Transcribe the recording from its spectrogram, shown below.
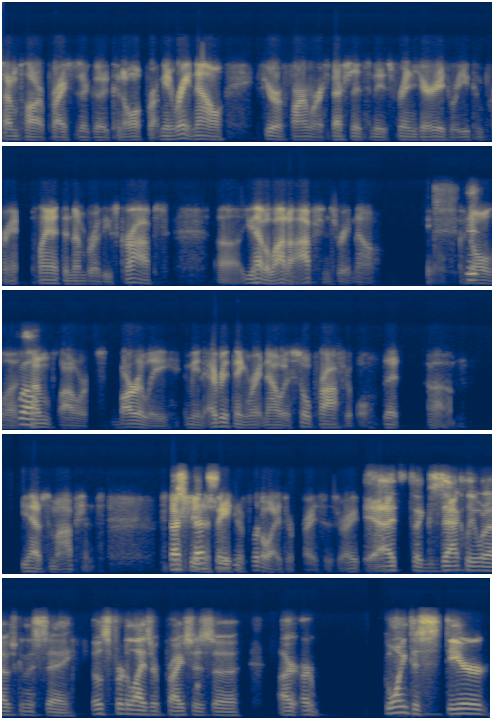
sunflower prices are good. Canola, I mean, right now, if you're a farmer, especially in some of these fringe areas where you can plant a number of these crops, uh, you have a lot of options right now. You know, canola, it, well, sunflowers, barley. I mean, everything right now is so profitable that um, you have some options, especially, especially, in the face of fertilizer prices, right? Yeah, it's exactly what I was going to say. Those fertilizer prices uh, are, are going to steer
